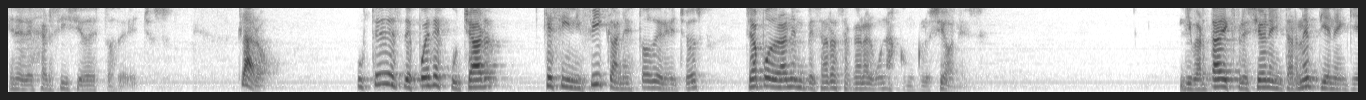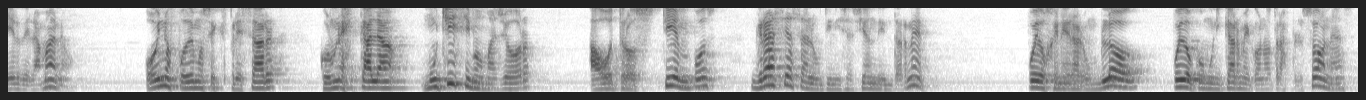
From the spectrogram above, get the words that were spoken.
en el ejercicio de estos derechos? Claro, ustedes después de escuchar qué significan estos derechos, ya podrán empezar a sacar algunas conclusiones. Libertad de expresión e Internet tienen que ir de la mano. Hoy nos podemos expresar con una escala muchísimo mayor a otros tiempos gracias a la utilización de Internet. Puedo generar un blog, puedo comunicarme con otras personas,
